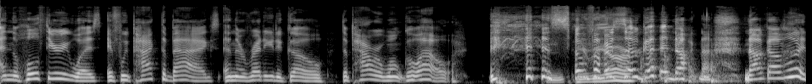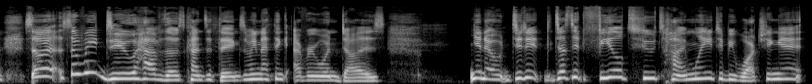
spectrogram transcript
And the whole theory was if we pack the bags and they're ready to go, the power won't go out. so far, so good. Knock, knock, knock off wood. So, uh, so we do have those kinds of things. I mean, I think everyone does. You know, did it? Does it feel too timely to be watching it?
